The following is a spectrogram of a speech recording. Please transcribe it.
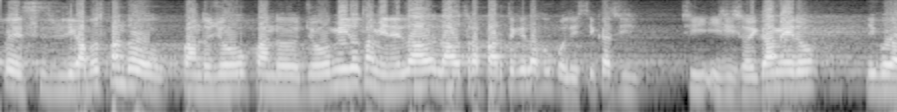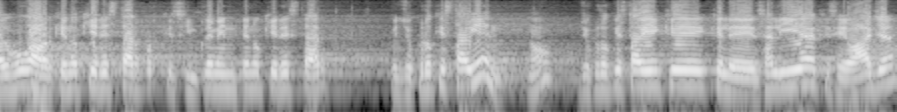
pues, digamos, cuando, cuando, yo, cuando yo miro también la, la otra parte que es la futbolística, si, si, y si soy gamero, digo, hay un jugador que no quiere estar porque simplemente no quiere estar, pues yo creo que está bien, ¿no? Yo creo que está bien que, que le den salida, que se vaya.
